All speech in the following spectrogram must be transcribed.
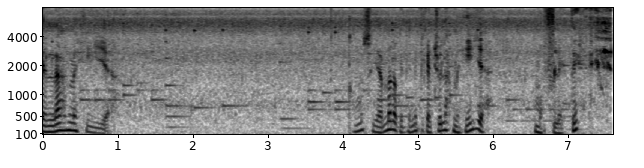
en las mejillas? ¿Cómo se llama lo que tiene Pikachu en las mejillas? ¿Moflete?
